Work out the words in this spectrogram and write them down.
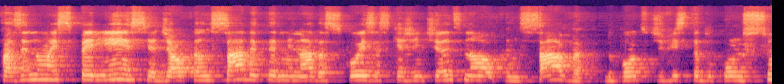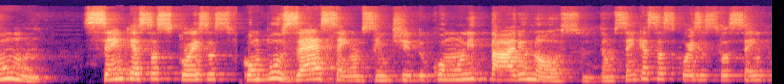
fazendo uma experiência de alcançar determinadas coisas que a gente antes não alcançava, do ponto de vista do consumo, sem que essas coisas compusessem um sentido comunitário nosso. Então, sem que essas coisas fossem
